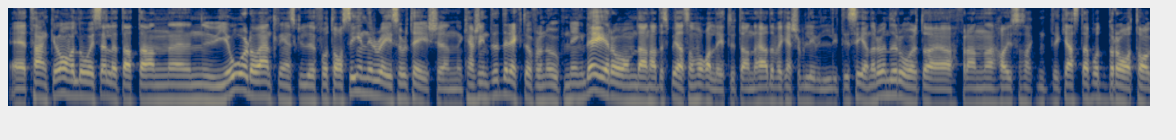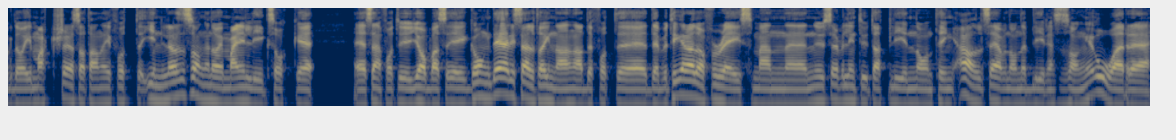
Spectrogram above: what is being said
Eh, tanken var väl då istället att han eh, nu i år då äntligen skulle få ta sig in i race rotation, kanske inte direkt då från opening day då om den hade spelat som vanligt, utan det hade väl kanske blivit lite senare under året då, för han har ju som sagt inte kastat på ett bra tag då i matcher, så att han har ju fått inleda säsongen då i minor leagues och Eh, Eh, sen fått jobba sig igång där istället innan han hade fått eh, debutera då för race, men eh, nu ser det väl inte ut att bli någonting alls, även om det blir en säsong i år.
